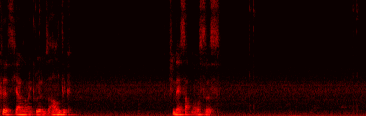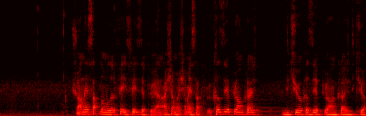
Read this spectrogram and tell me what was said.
Klasik her zamanki bölümümüzü aldık. Şimdi hesaplama sırası. Şu an hesaplamaları phase phase yapıyor. Yani aşama aşama hesap yapıyor. Kazı yapıyor, ankraj dikiyor, kazı yapıyor, ankraj dikiyor.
